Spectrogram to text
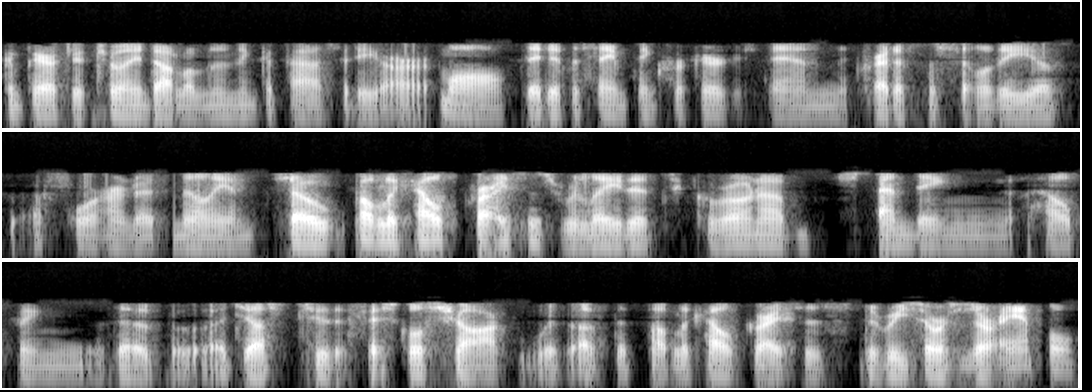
compared to a trillion dollar lending capacity are small. They did the same thing for Kyrgyzstan, a credit facility of, of 400 million. So public health crisis related corona spending, helping the adjust to the fiscal shock with of the public health crisis. The resources are ample.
